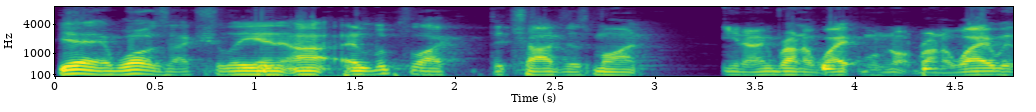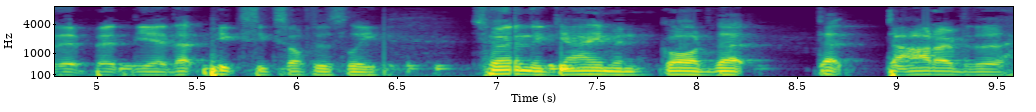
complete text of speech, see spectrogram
Yeah, it was actually, and uh, it looked like the Chargers might you know, run away. Well, not run away with it, but yeah, that pick six obviously turned the game. And God, that that dart over the,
